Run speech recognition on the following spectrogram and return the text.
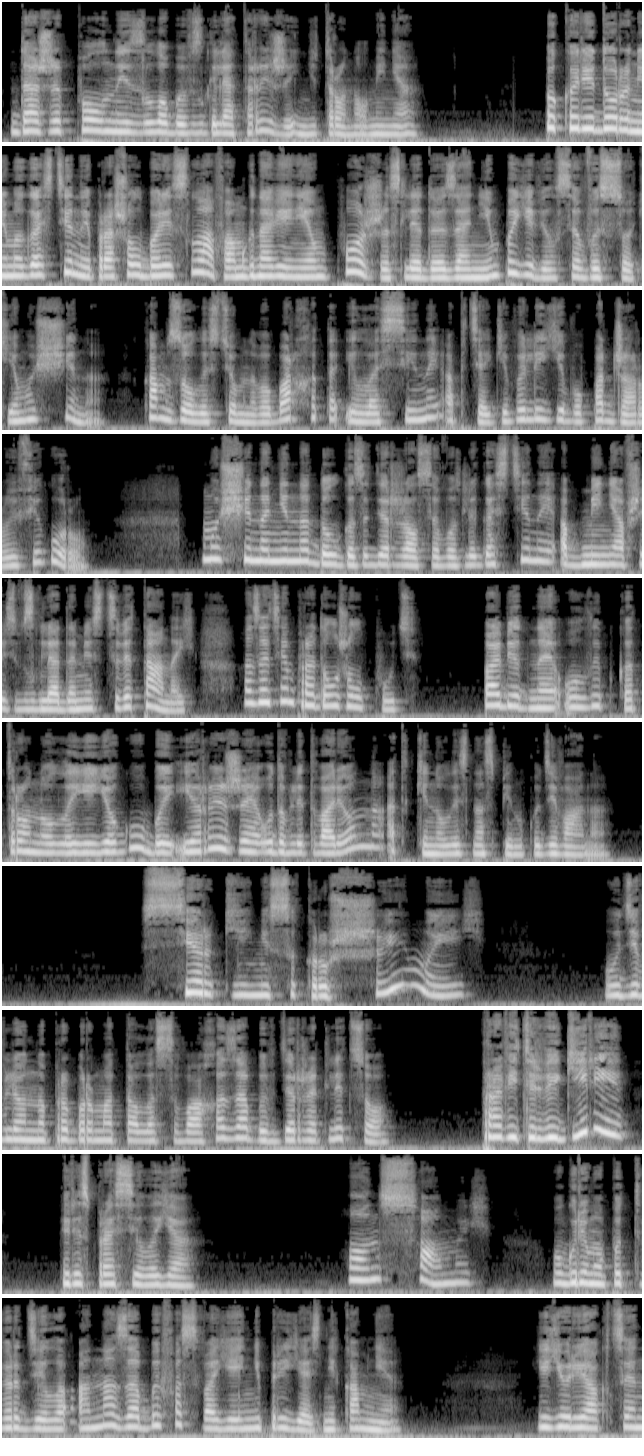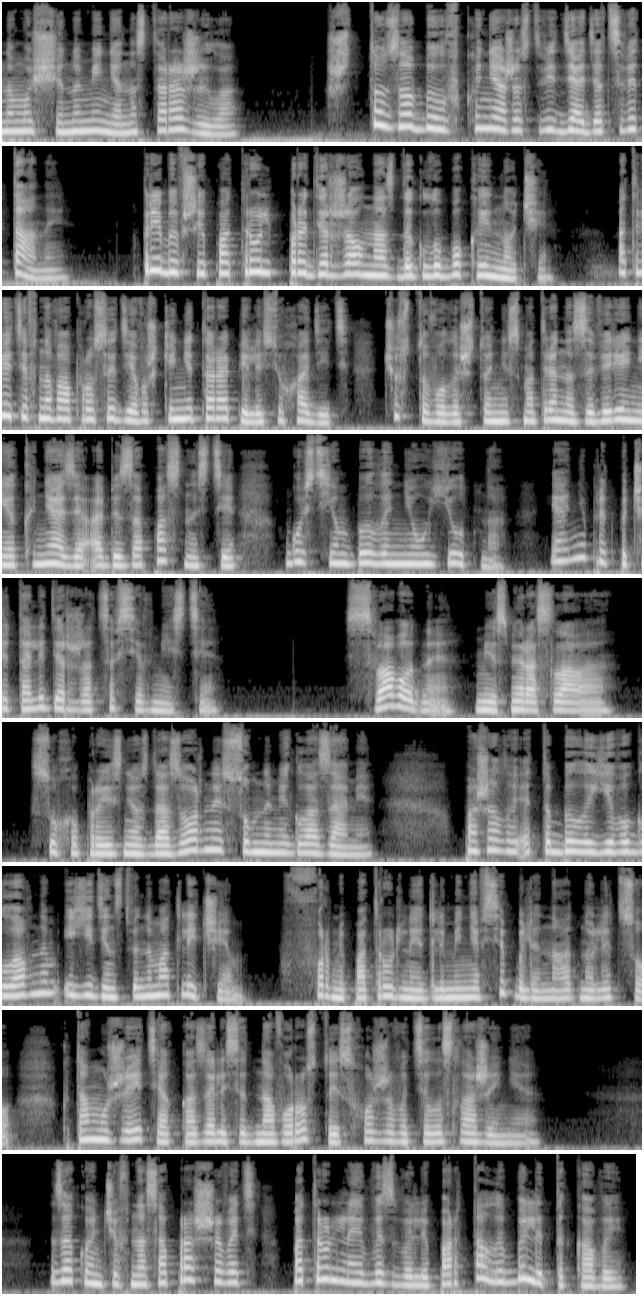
Даже полный злобы взгляд рыжий не тронул меня. По коридору мимо гостиной прошел Борислав, а мгновением позже, следуя за ним, появился высокий мужчина. Камзол из темного бархата и лосины обтягивали его поджарую фигуру. Мужчина ненадолго задержался возле гостиной, обменявшись взглядами с Цветаной, а затем продолжил путь. Победная улыбка тронула ее губы, и рыжая удовлетворенно откинулась на спинку дивана. «Сергий несокрушимый!» Удивленно пробормотала сваха, забыв держать лицо. «Правитель Вигирии?» переспросила я. «Он самый», угрюмо подтвердила она, забыв о своей неприязни ко мне. Ее реакция на мужчину меня насторожила. Что забыл в княжестве дядя Цветаны? Прибывший патруль продержал нас до глубокой ночи. Ответив на вопросы, девушки не торопились уходить. Чувствовалось, что, несмотря на заверение князя о безопасности, гостям было неуютно, и они предпочитали держаться все вместе. «Свободны, мисс Мирослава», сухо произнес дозорный с умными глазами. Пожалуй, это было его главным и единственным отличием. В форме патрульные для меня все были на одно лицо. К тому же эти оказались одного роста и схожего телосложения. Закончив нас опрашивать, патрульные вызвали портал и были таковы.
